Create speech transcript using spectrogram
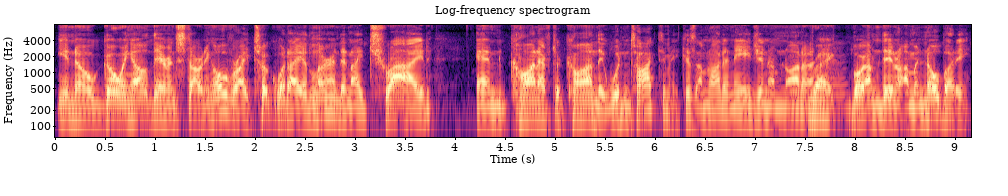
you know, going out there and starting over, I took what I had learned and I tried. And con after con, they wouldn't talk to me because I'm not an agent. I'm not a. Right. Boy, I'm, they don't, I'm a nobody.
